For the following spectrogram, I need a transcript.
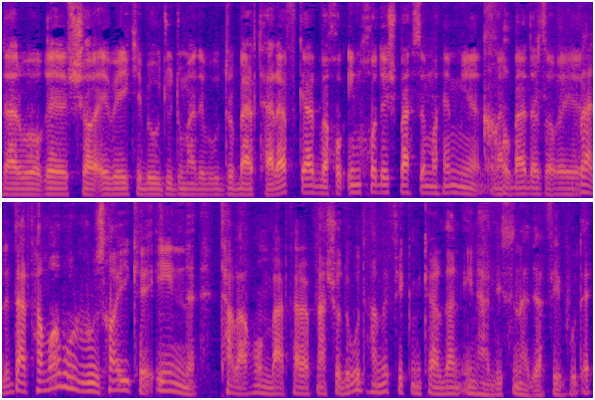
در واقع شائبه‌ای که به وجود اومده بود رو برطرف کرد و خب این خودش بحث مهمیه. خب. بعد از آقای بله در تمام اون روزهایی که این توهم برطرف نشده بود همه فکر میکردن این حدیث نجفی بوده.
